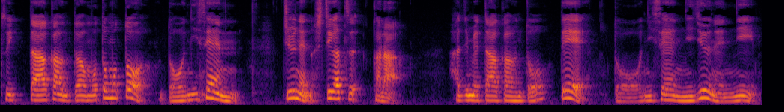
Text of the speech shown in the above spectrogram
ツイッターアカウントはもともと、2010年の7月から始めたアカウントで、と2020年に、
